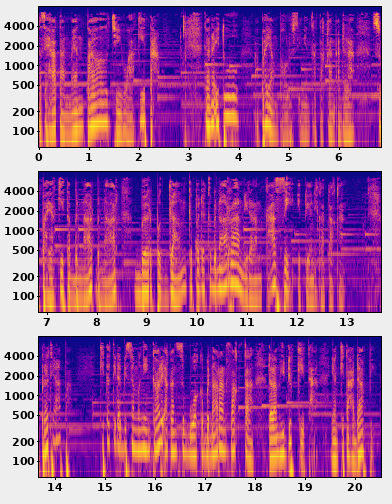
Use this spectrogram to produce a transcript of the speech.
kesehatan mental jiwa kita. Karena itu, apa yang Paulus ingin katakan adalah supaya kita benar-benar berpegang kepada kebenaran di dalam kasih itu yang dikatakan. Berarti apa? Kita tidak bisa mengingkari akan sebuah kebenaran fakta dalam hidup kita yang kita hadapi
